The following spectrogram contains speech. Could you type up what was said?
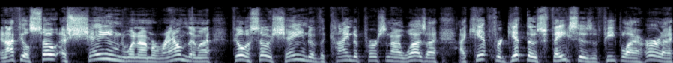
and I feel so ashamed when I'm around them. I feel so ashamed of the kind of person I was. I, I can't forget those faces of people I hurt. I,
